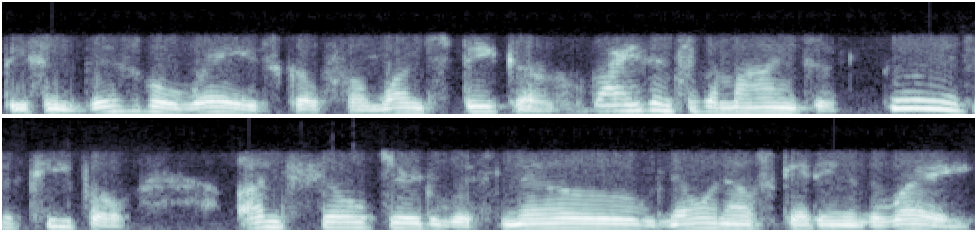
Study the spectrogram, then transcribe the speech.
these invisible waves go from one speaker right into the minds of millions of people, unfiltered, with no no one else getting in the way.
